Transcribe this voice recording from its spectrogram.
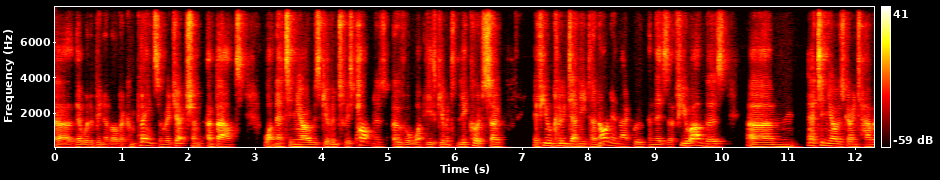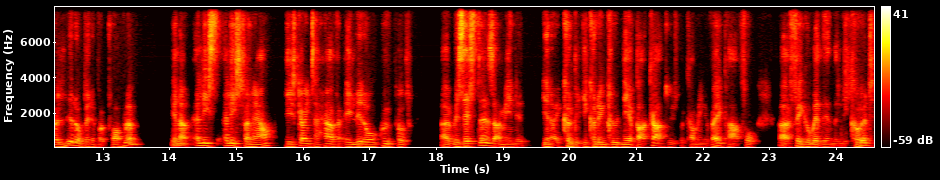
uh, there would have been a lot of complaints and rejection about what Netanyahu was given to his partners over what he's given to Likud. So if you include Danny Danon in that group, and there's a few others, um, Netanyahu is going to have a little bit of a problem. You know, at least at least for now, he's going to have a little group of uh, resistors. I mean, it, you know, it could be, it could include Nir Barkat, who's becoming a very powerful uh, figure within the Likud.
